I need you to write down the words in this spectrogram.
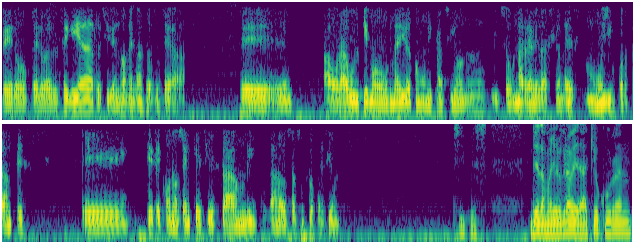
pero pero él seguía recibiendo amenazas. O sea, eh, eh, ahora último un medio de comunicación hizo unas revelaciones muy importantes eh, que se conocen que sí están vinculados a su profesión. Sí, pues de la mayor gravedad que ocurran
